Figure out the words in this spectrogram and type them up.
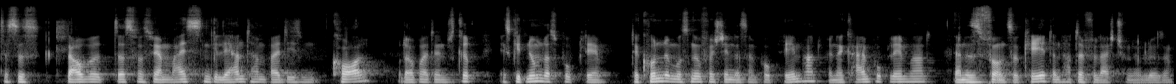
Das ist, glaube das, was wir am meisten gelernt haben bei diesem Call oder auch bei dem Skript. Es geht nur um das Problem. Der Kunde muss nur verstehen, dass er ein Problem hat. Wenn er kein Problem hat, dann ist es für uns okay, dann hat er vielleicht schon eine Lösung.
